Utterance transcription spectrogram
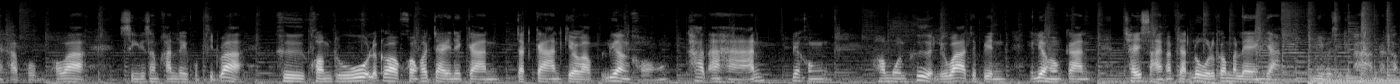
นะครับผมเพราะว่าสิ่งที่สำคัญเลยผมคิดว่า คือความรู้แล้วก็ความเข้าใจในการจัดการเกี่ยวกับเรื่องของธาตุอาหาร เรื่องของฮอร์โมนพืช หรือว่าจะเป็นในเรื่องของการใช้สารกำจัดโรคแล้วก็แมลงอย่างมีประสิทธิภาพนะครับ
